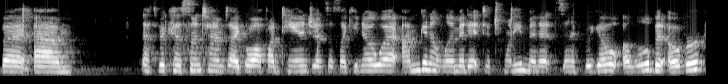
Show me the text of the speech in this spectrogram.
But um, that's because sometimes I go off on tangents. It's like, you know what, I'm going to limit it to 20 minutes, and if we go a little bit over,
